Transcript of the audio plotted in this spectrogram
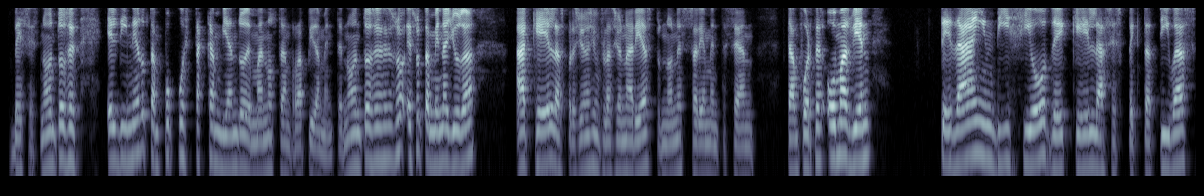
veces, ¿no? Entonces, el dinero tampoco está cambiando de manos tan rápidamente, ¿no? Entonces, eso, eso también ayuda a que las presiones inflacionarias pues, no necesariamente sean tan fuertes, o más bien te da indicio de que las expectativas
